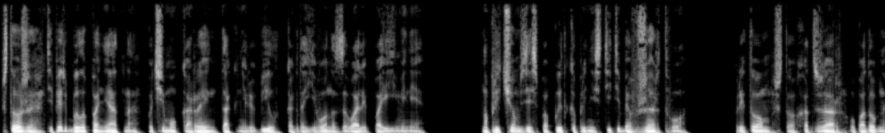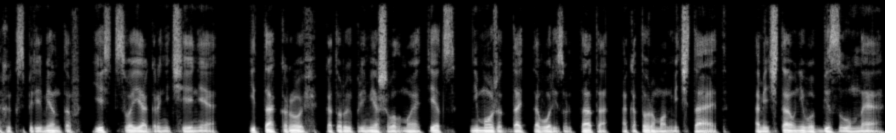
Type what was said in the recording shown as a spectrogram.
Что же, теперь было понятно, почему Карейн так не любил, когда его называли по имени. Но при чем здесь попытка принести тебя в жертву? При том, что Хаджар у подобных экспериментов есть свои ограничения. И та кровь, которую примешивал мой отец, не может дать того результата, о котором он мечтает. А мечта у него безумная.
